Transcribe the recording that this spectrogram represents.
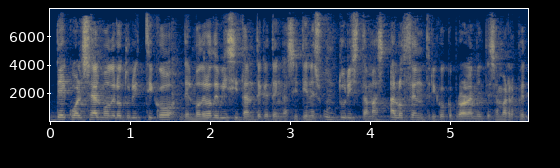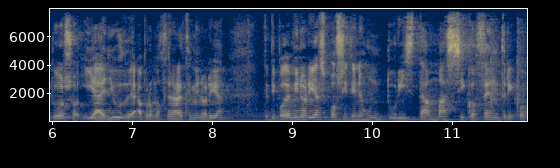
de cuál sea el modelo turístico, del modelo de visitante que tengas. Si tienes un turista más alocéntrico, que probablemente sea más respetuoso y ayude a promocionar esta minoría, este tipo de minorías, o si tienes un turista más psicocéntrico,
